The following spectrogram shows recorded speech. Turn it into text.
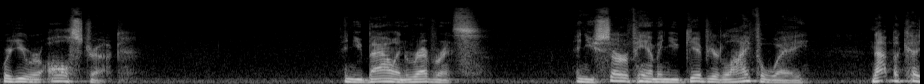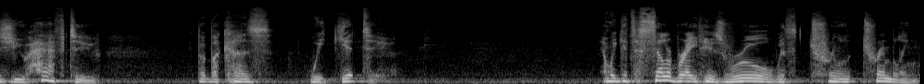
where you are awestruck and you bow in reverence and you serve Him and you give your life away, not because you have to, but because we get to. And we get to celebrate His rule with trembling.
